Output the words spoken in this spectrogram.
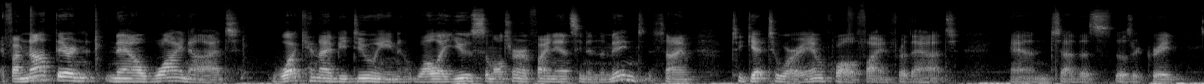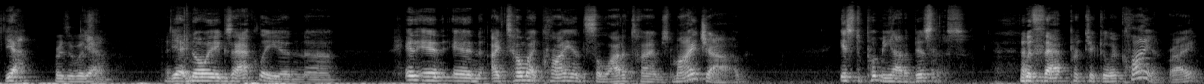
If I'm not there n- now, why not? What can I be doing while I use some alternative financing in the meantime to get to where I am qualifying for that? And uh, those those are great. Yeah. Words of wisdom. Yeah. Yeah, no, exactly. And, uh, and, and, and I tell my clients a lot of times my job is to put me out of business with that particular client, right?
